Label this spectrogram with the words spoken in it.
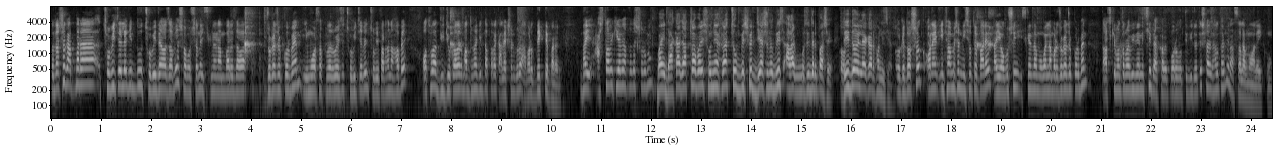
তো দর্শক আপনারা ছবি চাইলে কিন্তু ছবি দেওয়া যাবে সমস্যা নেই স্ক্রিনে নাম্বারে দেওয়া যোগাযোগ করবেন ইমো হোয়াটসঅ্যাপ খোলা রয়েছে ছবি চাইবেন ছবি পাঠানো হবে অথবা ভিডিও কলের মাধ্যমে কিন্তু আপনারা কালেকশন করে আবারও দেখতে পারেন। ভাই আসতে হবে কীভাবে আপনাদের শোরুমে ভাই ঢাকা যাত্রাবাড়ি শনি একরা চব্বিশ ফিট জিয়াশুনি ব্রিজ আলাম মসজিদের পাশে। হৃদয় লেখার ফার্নিচার ওকে দর্শক অনেক ইনফরমেশন মিস হতে পারে তাই অবশ্যই স্ক্রিনে মোবাইল নাম্বারে যোগাযোগ করবেন। তো আজকের মতো আমরা বিদায় নিচ্ছি দেখা হবে পরবর্তী ভিডিওতে সবাই ভালো থাকবেন আসসালামু আলাইকুম।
